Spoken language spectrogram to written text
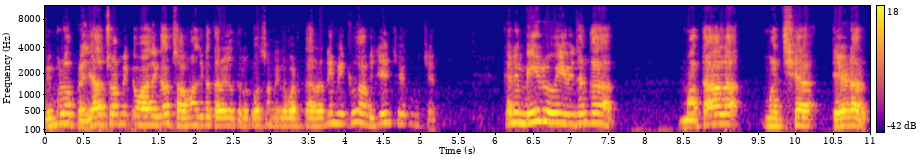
మిమ్మల్ని ప్రజాస్వామికవాదిగా సామాజిక తరగతుల కోసం నిలబడతారని మీకు ఆ విజయం చేకూర్చారు. కానీ మీరు ఈ విధంగా మతాల మధ్య తేడాలు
